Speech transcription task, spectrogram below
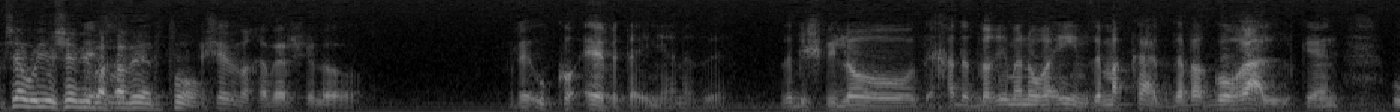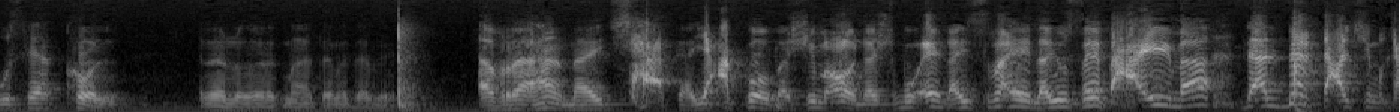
עכשיו הוא יושב עם החבר פה. יושב עם החבר שלו, והוא כואב את העניין הזה. זה בשבילו אחד הדברים הנוראים, זה מכה, זה דבר גורל, כן? הוא עושה הכל. לא, לא, רק מה אתה מדבר? אברהם, היצחק, יעקב, השמעון, השמואל, הישראל, היוסף, האימא, ואלברטה על שמך.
